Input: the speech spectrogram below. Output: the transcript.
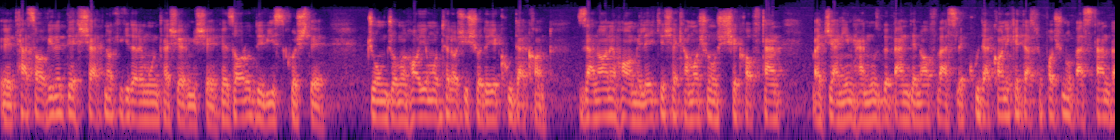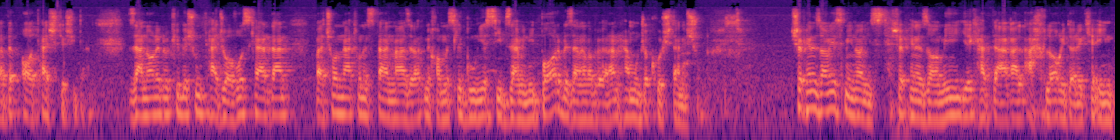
تصاویر دهشتناکی که داره منتشر میشه. 1200 کشته. جمجمه های متلاشی شده کودکان. زنان حامله که شکماشون شکافتن. و جنین هنوز به بند ناف وصله کودکانی که دست و پاشون رو بستن و به آتش کشیدن. زنانی رو که بهشون تجاوز کردن و چون نتونستن معذرت می‌خوام مثل گونی سیب زمینی بار بزنن و ببرن همونجا کشتنشون. شبه نظامی اسم اینا نیست. شبه نظامی یک حداقل اخلاقی داره که این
